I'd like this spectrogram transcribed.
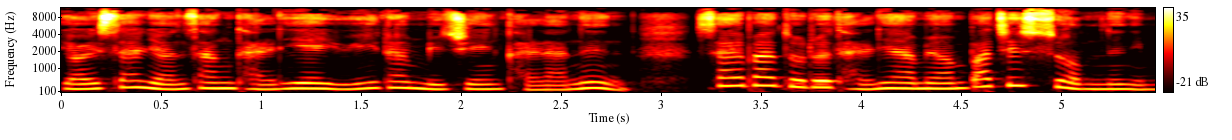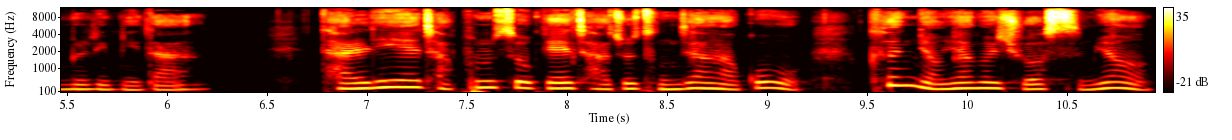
열살 연상 달리의 유일한 뮤즈인 갈라는 살바도르 달리하면 빠질 수 없는 인물입니다. 달리의 작품 속에 자주 등장하고 큰 영향을 주었으며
